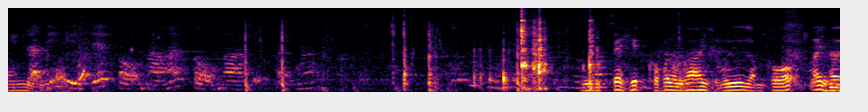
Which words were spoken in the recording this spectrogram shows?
không là là gì mình sẽ hít khó khăn hai số làm có hay hay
